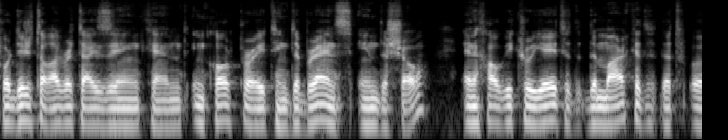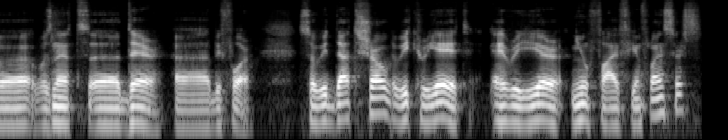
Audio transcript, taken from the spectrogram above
for digital advertising and incorporating the brands in the show and how we created the market that uh, was not uh, there uh, before. So with that show, we create every year new five influencers.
